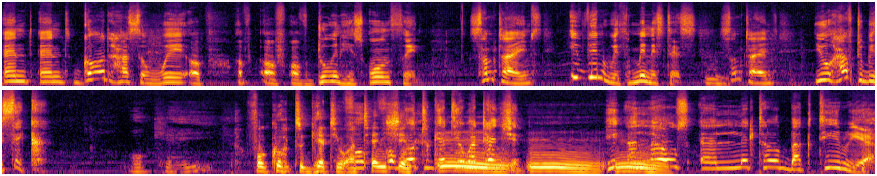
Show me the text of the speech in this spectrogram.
And and God has a way of, of, of, of doing his own thing. Sometimes, even with ministers, hmm. sometimes you have to be sick Okay. For God to get your for, attention. for God to get your Mm, attention. mm, he allows a little bacteria.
